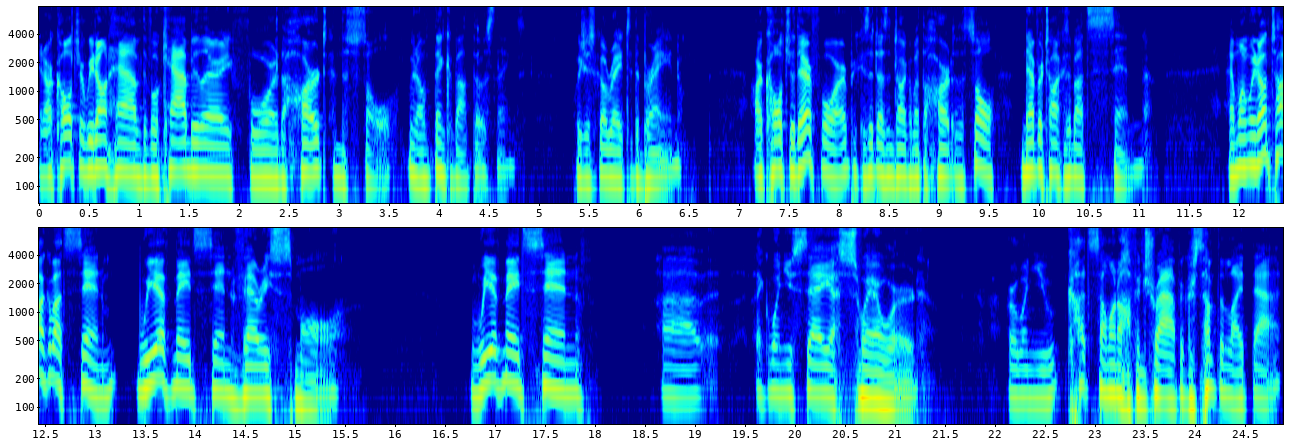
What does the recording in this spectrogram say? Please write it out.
In our culture, we don't have the vocabulary for the heart and the soul. We don't think about those things. We just go right to the brain. Our culture, therefore, because it doesn't talk about the heart or the soul, never talks about sin. And when we don't talk about sin, we have made sin very small. We have made sin uh, like when you say a swear word or when you cut someone off in traffic or something like that.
